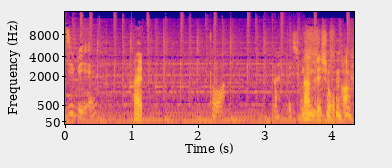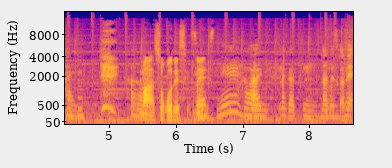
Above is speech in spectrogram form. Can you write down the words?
ジビエ？はい。とは、なんでしょう何でしょうかはい。まあ、そこですよねそうで。すねははいい。なんか、うん、なんですかね。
